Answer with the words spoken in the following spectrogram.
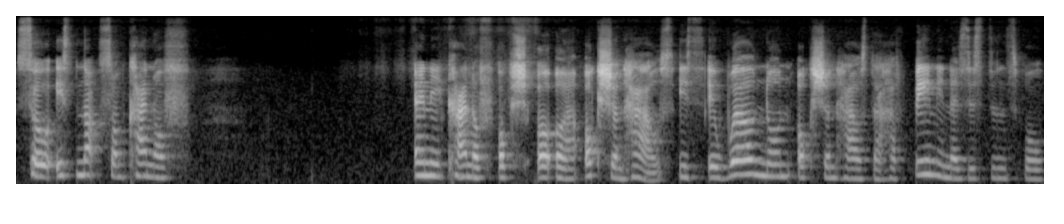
So it's not some kind of any kind of uh, uh, auction house. It's a well-known auction house that have been in existence for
